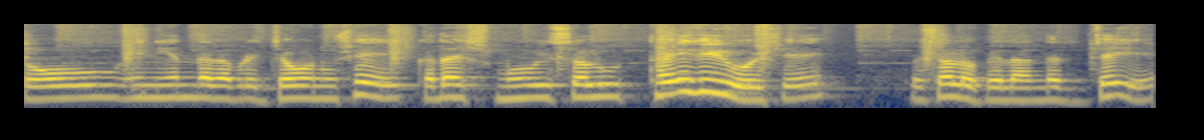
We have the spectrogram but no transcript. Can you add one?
તો એની અંદર આપણે જવાનું છે કદાચ મૂવી ચાલુ થઈ ગયું હોય છે તો ચાલો પહેલાં અંદર જઈએ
